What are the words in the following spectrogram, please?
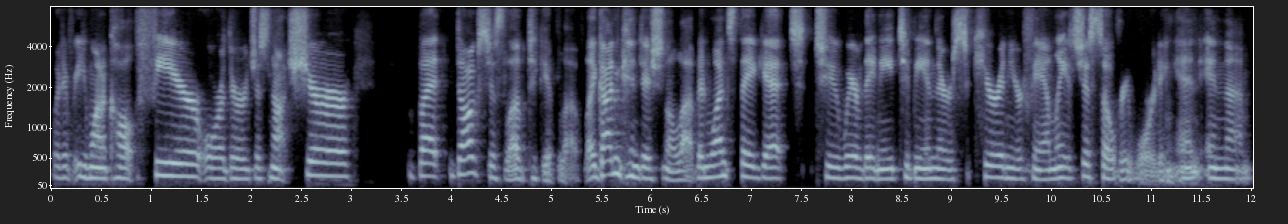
whatever you want to call it, fear, or they're just not sure. But dogs just love to give love, like unconditional love. And once they get to where they need to be and they're secure in your family, it's just so rewarding. And and um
